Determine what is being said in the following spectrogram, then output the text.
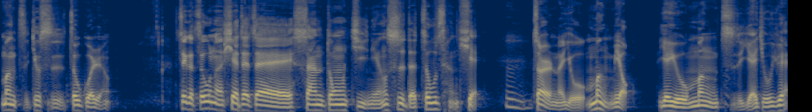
孟子就是周国人。这个周呢，现在在山东济宁市的周城县。嗯，这儿呢有孟庙，也有孟子研究院。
